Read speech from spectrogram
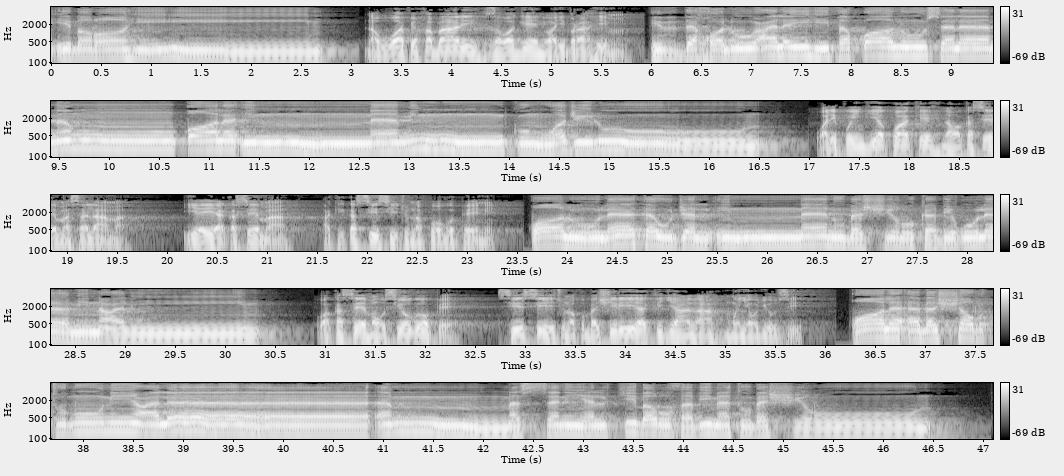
Ibrahim. Na uwape habari za wageni wa Ibrahim. إذ دخلوا عليه فقالوا سلاما قال إنا منكم وجلون Walipoingia kwake na wakasema salama. Yeye akasema hakika sisi tunakuogopeni. قالوا لا توجل إنا نبشرك بغلام عليم Wakasema usiogope. Sisi tunakubashiria kijana mwenye ujuzi. قال أبشرتموني على أن مسني الكبر فبم تبشرون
